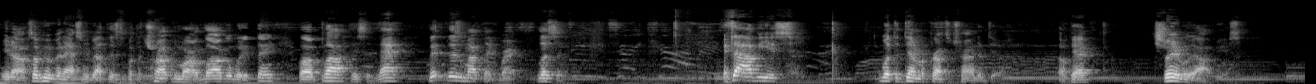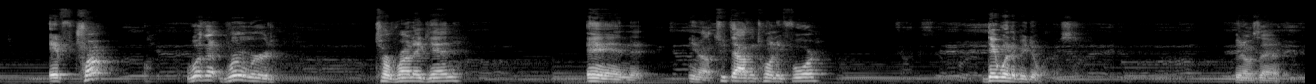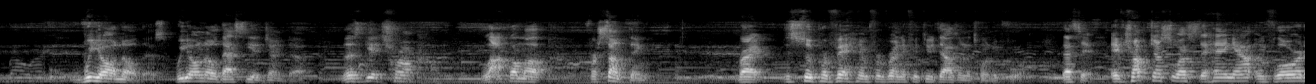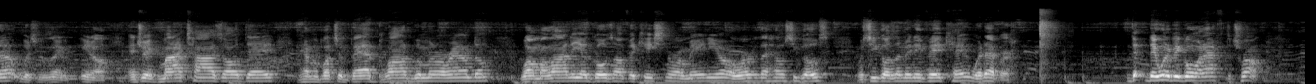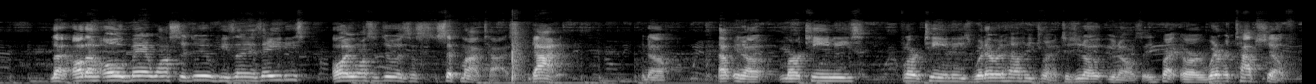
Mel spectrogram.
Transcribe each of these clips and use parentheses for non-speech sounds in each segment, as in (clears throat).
you know, some people have been asking me about this about the Trump, the Mar-a-Lago, what do you think? Blah blah, this and that. This, is my thing, right? Listen, it's obvious what the Democrats are trying to do. Okay, extremely obvious. If Trump wasn't rumored to run again in you know 2024 they wouldn't be doing this you know what i'm saying we all know this we all know that's the agenda let's get trump lock him up for something right just to prevent him from running for 2024 that's it. If Trump just wants to hang out in Florida, which was, you know, and drink Mai Tais all day and have a bunch of bad blonde women around him, while Melania goes on vacation in Romania or wherever the hell she goes, when she goes on mini vacay, whatever, they, they wouldn't be going after Trump. Like all that old man wants to do, he's in his 80s. All he wants to do is just sip Mai Tais. Got it. You know, uh, you know, martinis, flirtinis, whatever the hell he drinks. Cause you know, you know, or whatever top shelf.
